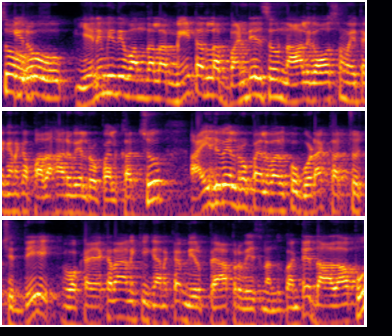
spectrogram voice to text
సో మీరు ఎనిమిది వందల మీటర్ల బండిల్స్ నాలుగు అవసరం అయితే కనుక పదహారు వేల రూపాయలు ఖర్చు ఐదు వేల రూపాయల వరకు కూడా ఖర్చు వచ్చింది ఒక ఎకరానికి గనక మీరు పేపర్ వేసినందుకు. అంటే దాదాపు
